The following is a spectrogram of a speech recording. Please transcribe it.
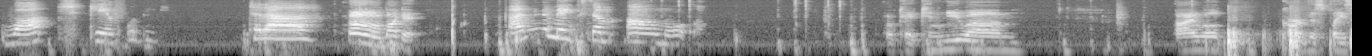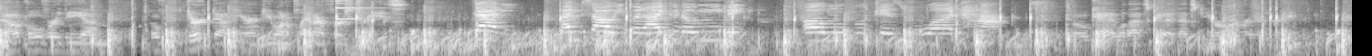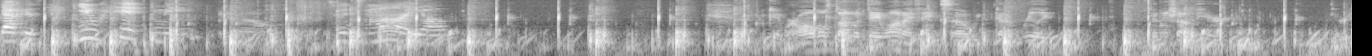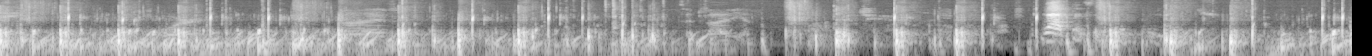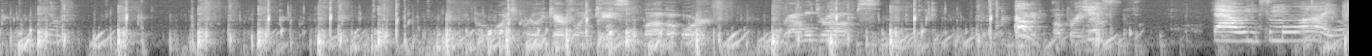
watch carefully. Ta-da! Oh, bucket! I'm gonna make some armor. Okay, can you um I will carve this place out over the um over the dirt down here. Do you want to plant our first trees? Daddy, I'm sorry, but I could only make armor for just one hat. Okay, well that's good. That's your armor then, right? Yeah, 'cause you hit me, so it's my armor. Okay, we're almost done with day one, I think, so we gotta really finish up here. Three, four, five. Is that five? Yeah. That doesn't No. I'm watching really carefully in case lava or gravel drops. Oh, Digging up right now. just found some more iron.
